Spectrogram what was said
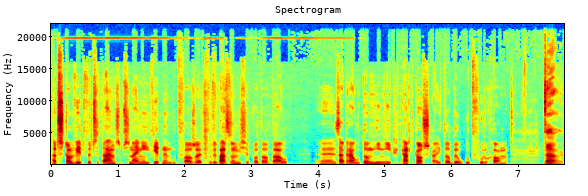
Aczkolwiek wyczytałem, że przynajmniej w jednym utworze, który bardzo mi się podobał, e, zagrał Dominik Czarkoszka i to był utwór Home. Tak.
